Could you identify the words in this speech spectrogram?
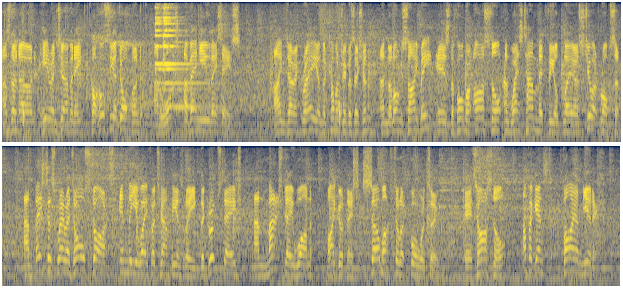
as they're known here in Germany, Borussia Dortmund, and what a venue this is. I'm Derek Ray in the commentary position, and alongside me is the former Arsenal and West Ham midfield player Stuart Robson. And this is where it all starts in the UEFA Champions League, the group stage and match day one. My goodness, so much to look forward to. It's Arsenal up against Bayern Munich.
